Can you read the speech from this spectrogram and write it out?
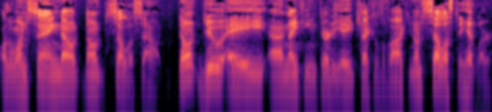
are the ones saying, no, don't sell us out. Don't do a uh, 1938 Czechoslovakia. Don't sell us to Hitler.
